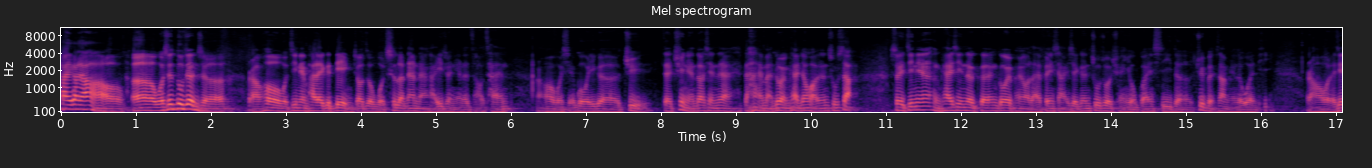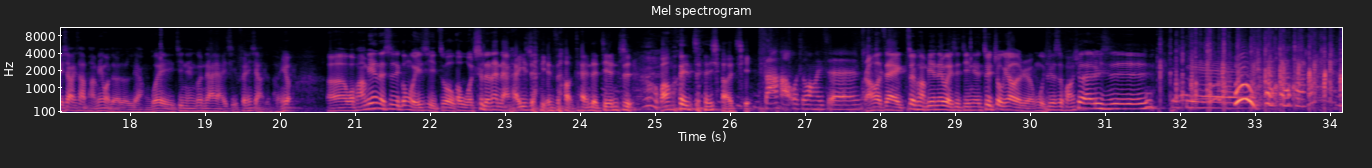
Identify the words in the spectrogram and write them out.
嗨，大家好，呃，我是杜正哲，然后我今年拍了一个电影，叫做《我吃了那男孩一整年的早餐》，然后我写过一个剧，在去年到现在，大家还蛮多人看，叫《华灯初上》，所以今天很开心的跟各位朋友来分享一些跟著作权有关系的剧本上面的问题，然后我来介绍一下旁边我的两位今天跟大家一起分享的朋友。呃，我旁边的是跟我一起做哦，我吃了那男孩一整年早餐的监制 王慧珍小姐。大家好，我是王慧珍。然后在最旁边那位是今天最重要的人物，就是黄秀兰律师。谢谢。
